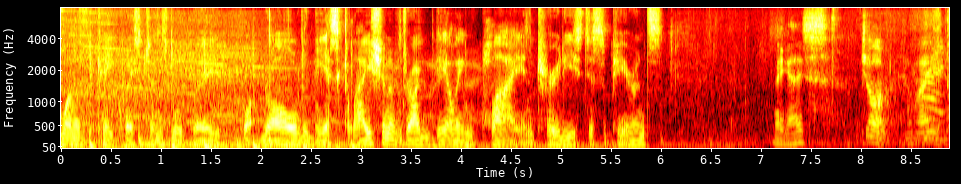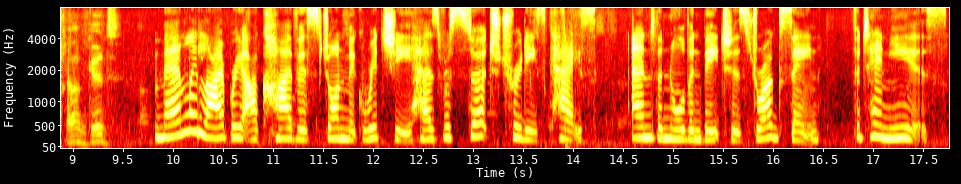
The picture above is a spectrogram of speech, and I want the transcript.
One of the key questions will be what role did the escalation of drug dealing play in Trudie's disappearance? Hey guys. John, how are you? Oh, I'm good. Manly Library archivist John McRitchie has researched Trudie's case and the Northern Beaches drug scene for 10 years.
